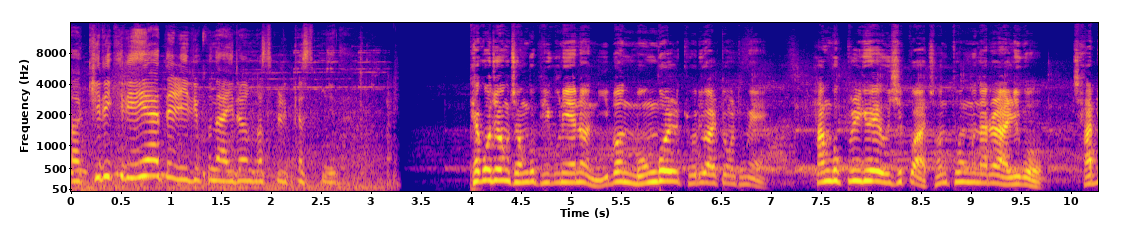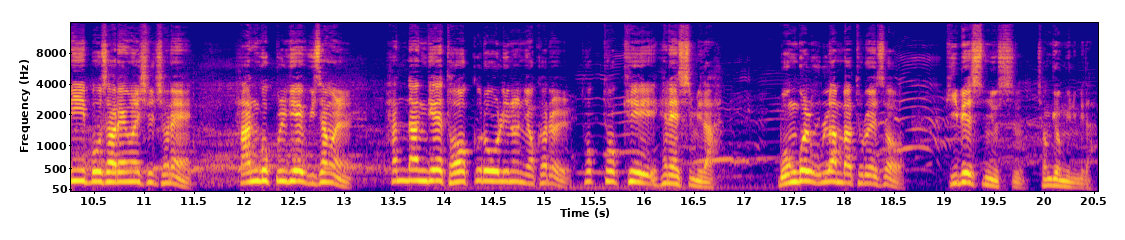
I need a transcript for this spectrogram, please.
어, 길이길이 해야 될 일이구나 이런 것을 느꼈습니다. 태고종 전국 비구니에는 이번 몽골 교류 활동을 통해 한국 불교의 의식과 전통 문화를 알리고 자비 보살행을 실천해 한국 불교의 위상을 한 단계 더 끌어올리는 역할을 톡톡히 해냈습니다. 몽골 울란바토르에서 BBS 뉴스 정경민입니다.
